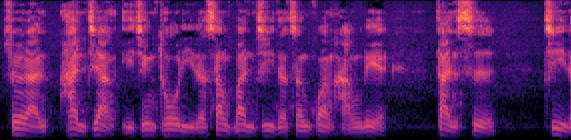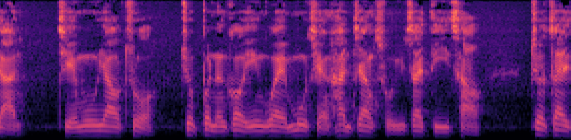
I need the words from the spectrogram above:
虽然悍将已经脱离了上半季的争冠行列，但是既然节目要做，就不能够因为目前悍将处于在低潮，就在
